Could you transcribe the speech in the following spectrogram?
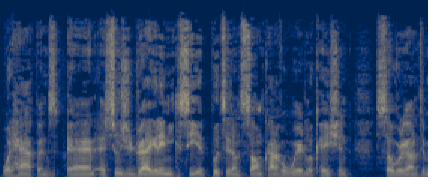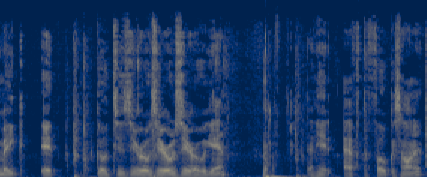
what happens. And as soon as you drag it in, you can see it puts it on some kind of a weird location. So we're going to make it go to 0, 0, 0 again. Then hit F to focus on it.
